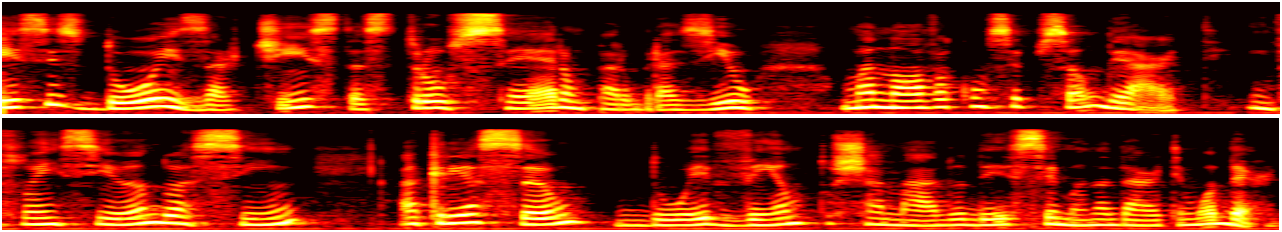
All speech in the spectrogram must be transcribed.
Esses dois artistas trouxeram para o Brasil uma nova concepção de arte, influenciando assim a criação do evento chamado de Semana da Arte Moderna.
